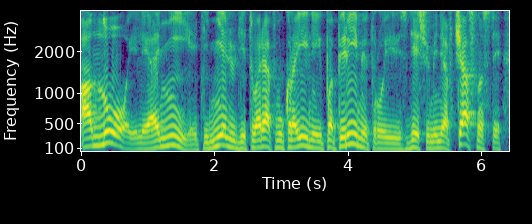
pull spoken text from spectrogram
оно или они, эти нелюди творят в Украине и по периметру, и здесь у меня в частности –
